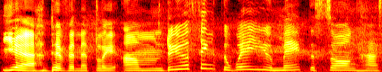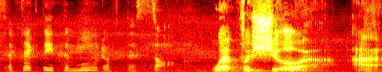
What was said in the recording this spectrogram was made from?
Yeah definitely. Um do you think the way you made the song has affected the mood of the song? Well for sure. I,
